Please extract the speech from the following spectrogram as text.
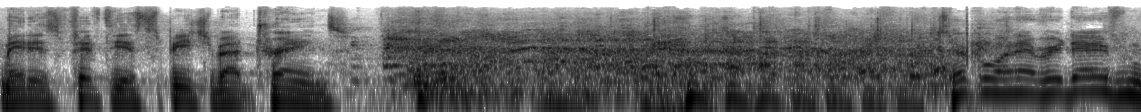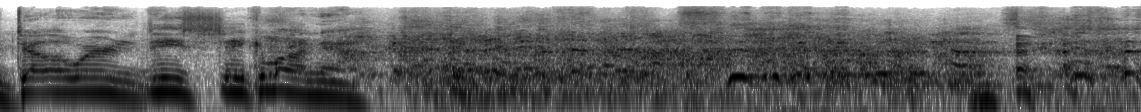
made his 50th speech about trains. Took one every day from Delaware to D.C. Come on now.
